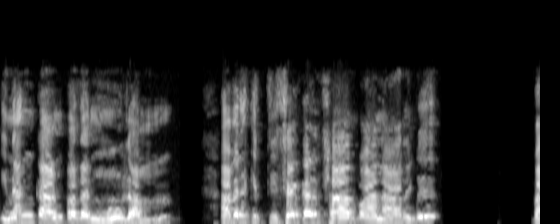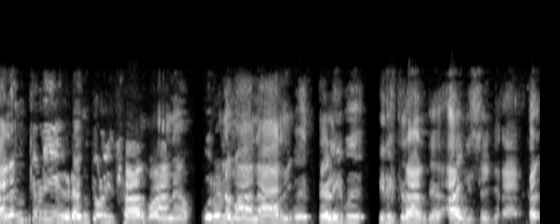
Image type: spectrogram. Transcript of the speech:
இனங்காண்பதன் மூலம் அவருக்கு திசைகள் சார்பான அறிவு வலஞ்சொலி இடஞ்சொலி சார்பான பூரணமான அறிவு தெளிவு இருக்கிறார்கள் ஆய்வு செய்கிறார்கள்.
